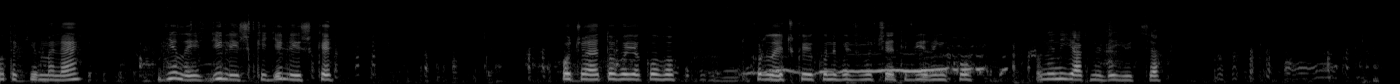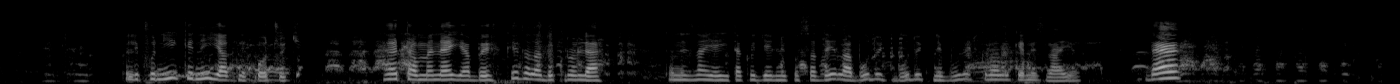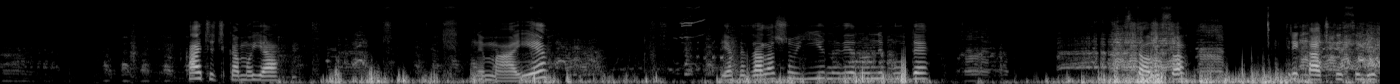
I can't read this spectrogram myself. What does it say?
Отакі в мене ділиш, ділішки, ділішки. Хочу я того якого кроличку яку-небудь злучити біленьку. Вони ніяк не даються. Каліфорнійки ніяк не хочуть. Гета в мене я би кидала до кроля. То не знаю, я її так віддільно посадила. Будуть, будуть, не будуть кролики, не знаю. Де? Качечка моя немає. Я казала, що її, мабуть, не буде. Сталося три качки в селі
